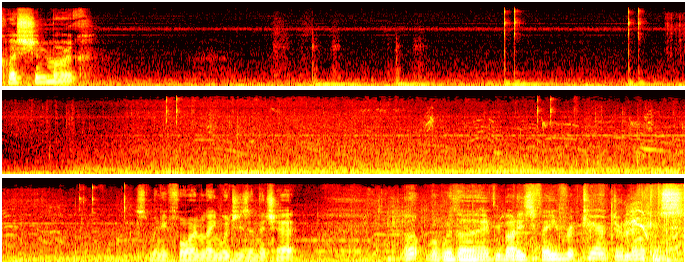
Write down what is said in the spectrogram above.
Question mark? So many foreign languages in the chat. Oh, we're with uh, everybody's favorite character, Markus.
